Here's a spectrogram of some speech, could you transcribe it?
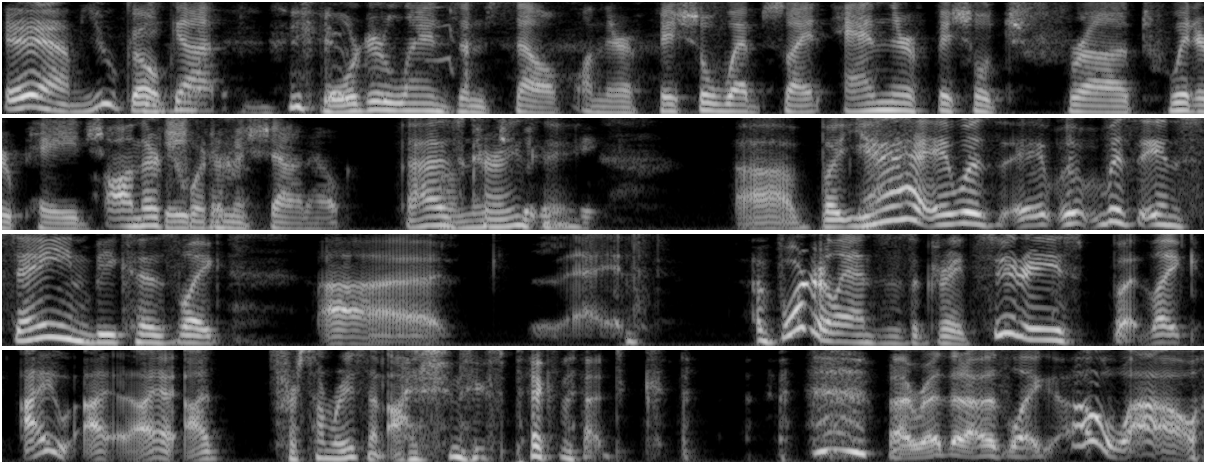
"Damn, you go!" He got Borderlands himself on their official website and their official tr- uh, Twitter page. on their gave Twitter. him a shout out. That is on their Twitter crazy. Uh, but yeah, it was it, it was insane because like uh, Borderlands is a great series, but like I I, I, I for some reason I didn't expect that. When I read that, I was like, oh wow.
